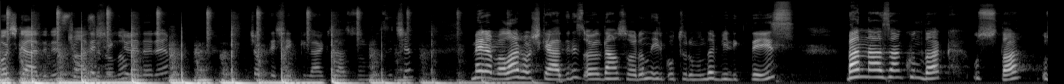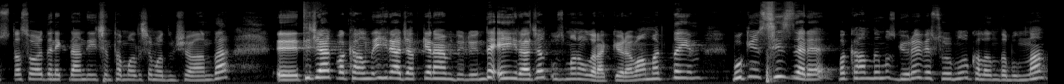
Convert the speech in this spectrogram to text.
Hoş geldiniz Çok Nazen teşekkür Hanım. ederim. Çok teşekkürler güzel sunumunuz için. Merhabalar, hoş geldiniz. Öğleden sonranın ilk oturumunda birlikteyiz. Ben Nazen Kundak, usta. Usta sonradan eklendiği için tam alışamadım şu anda. Ee, Ticaret Bakanlığı İhracat Genel Müdürlüğü'nde e-ihracat uzmanı olarak görev almaktayım. Bugün sizlere bakanlığımız görev ve sorumluluk alanında bulunan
